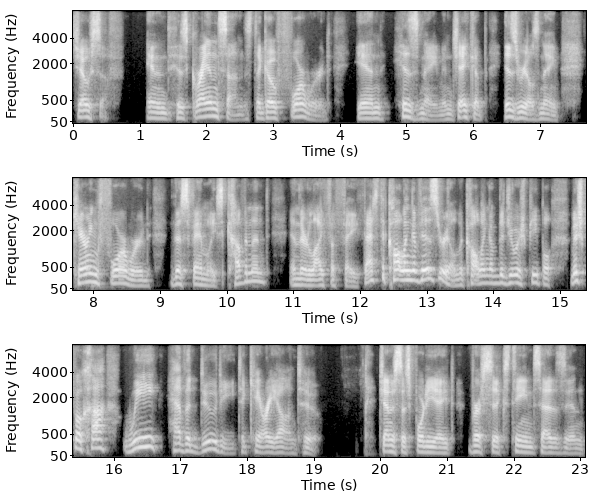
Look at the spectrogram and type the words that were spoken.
Joseph, and his grandsons to go forward in his name, in Jacob, Israel's name, carrying forward this family's covenant and their life of faith. That's the calling of Israel, the calling of the Jewish people. Mishpocha, we have a duty to carry on too. Genesis 48, verse 16 says in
